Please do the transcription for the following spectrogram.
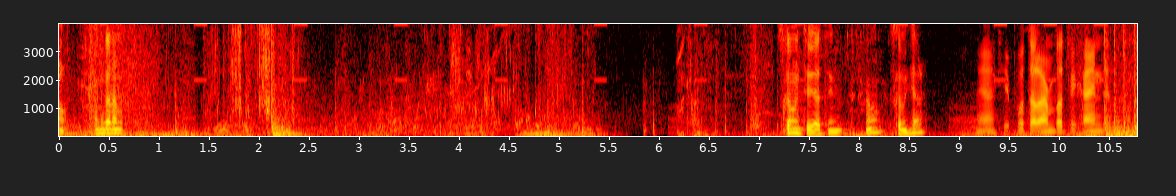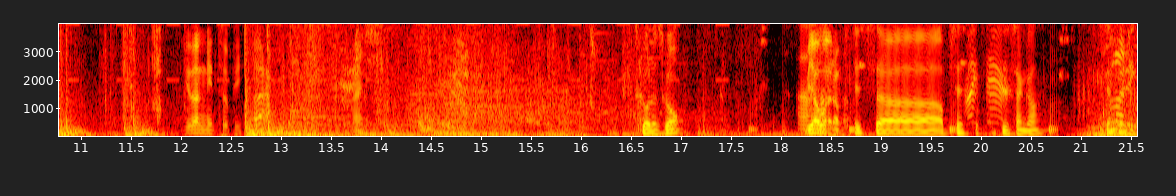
Oh, I'm gonna. It's coming to you, I think. No, it's coming here. Yeah, he put alarm bot behind it. You don't need to peek. Nice. Let's go. Let's go. Be Uh-huh. aware of this. Uh, of this, this angle. You can take it.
